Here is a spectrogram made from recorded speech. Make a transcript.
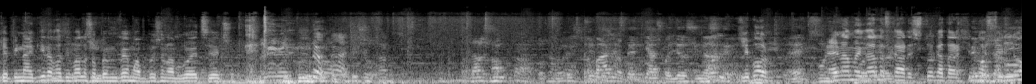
Και πινακίδα θα τη βάλω στο BMW μου από πίσω να βγω έτσι έξω. Λοιπόν, ένα μεγάλο ευχαριστώ καταρχήν οφείλω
